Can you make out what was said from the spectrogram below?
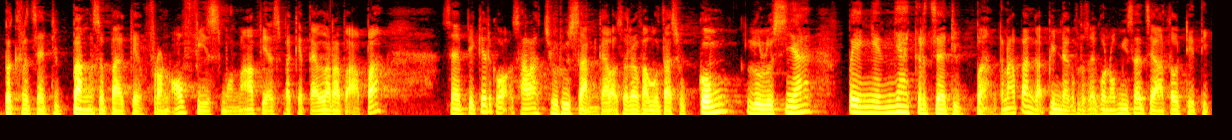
bekerja di bank sebagai front office, mohon maaf ya, sebagai teller atau apa, saya pikir kok salah jurusan. Kalau saudara fakultas hukum, lulusnya pengennya kerja di bank. Kenapa nggak pindah ke fakultas ekonomi saja atau D3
